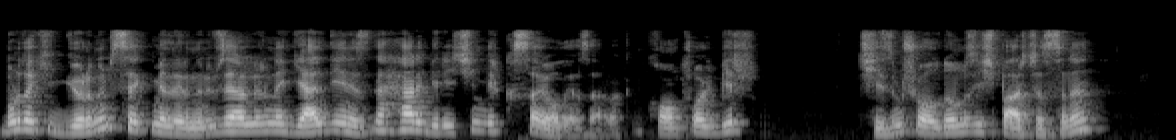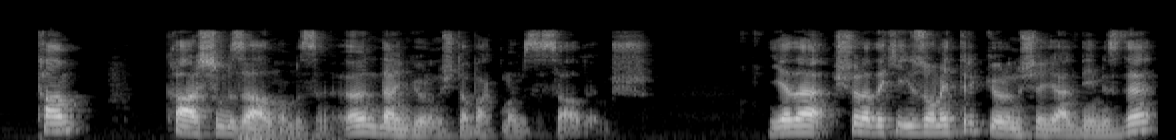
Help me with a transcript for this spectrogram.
Buradaki görünüm sekmelerinin üzerlerine geldiğinizde her biri için bir kısa yol yazar. Bakın kontrol 1 çizmiş olduğumuz iş parçasını tam karşımıza almamızı, önden görünüşte bakmamızı sağlıyormuş. Ya da şuradaki izometrik görünüşe geldiğimizde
